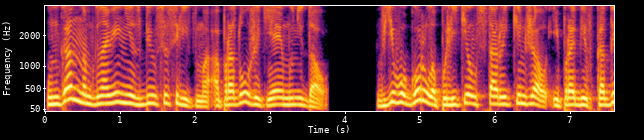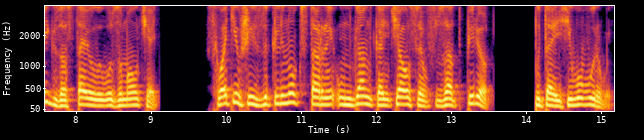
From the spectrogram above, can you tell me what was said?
Унган на мгновение сбился с ритма, а продолжить я ему не дал. В его горло полетел старый кинжал и, пробив кадык, заставил его замолчать. Схватившись за клинок, старый унган качался взад-вперед, пытаясь его вырвать.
